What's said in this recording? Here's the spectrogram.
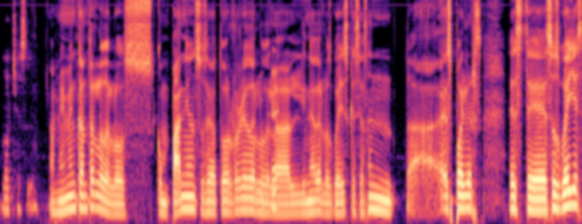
muchas. A mí me encanta lo de los companions, o sea, todo el rollo de lo de la línea de los güeyes que se hacen. ah, spoilers. Este, esos güeyes.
